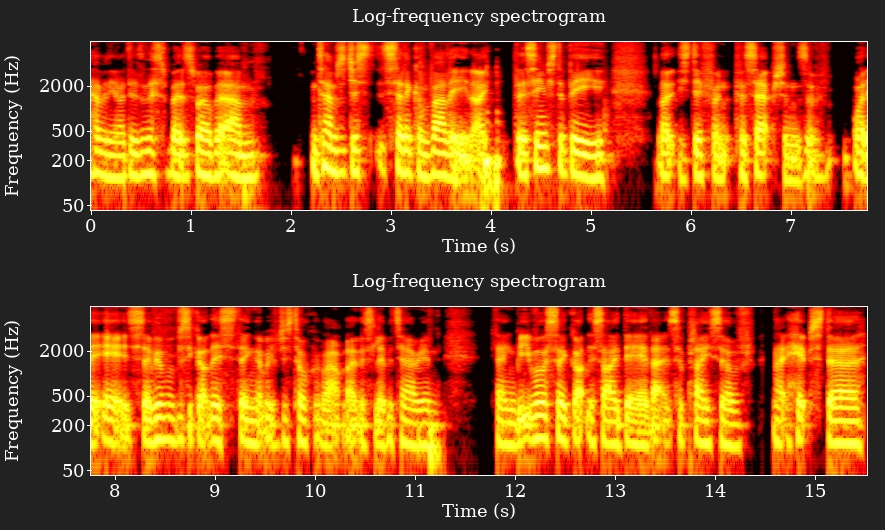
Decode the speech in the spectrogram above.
have any ideas on this bit as well, but um, in terms of just Silicon Valley, like there seems to be like these different perceptions of what it is. So we've obviously got this thing that we've just talked about, like this libertarian thing, but you've also got this idea that it's a place of like hipster,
